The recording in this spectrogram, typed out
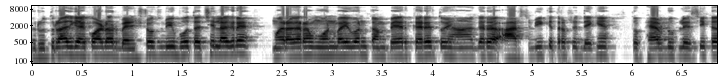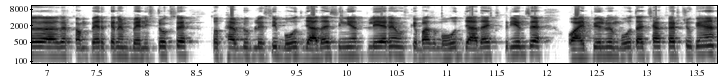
ऋतुराज गायकवाड़ और बेन स्टॉक्स भी बहुत अच्छे लग रहे हैं। मगर अगर हम वन बाई वन कंपेयर करें तो यहाँ अगर आरसीबी की तरफ़ से देखें तो फैब डुप्लेसी का अगर कंपेयर करें बेन स्टोक से तो फैब डुप्लेसी बहुत ज़्यादा सीनियर प्लेयर है। उसके पास बहुत ज़्यादा एक्सपीरियंस है। वो आईपीएल में बहुत अच्छा कर चुके हैं।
